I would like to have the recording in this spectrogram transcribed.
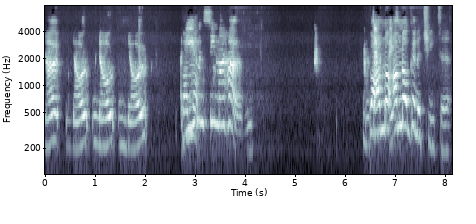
No, no, no, no. But Have I'm you not- even seen my home? But I'm not, I'm not gonna cheat it.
